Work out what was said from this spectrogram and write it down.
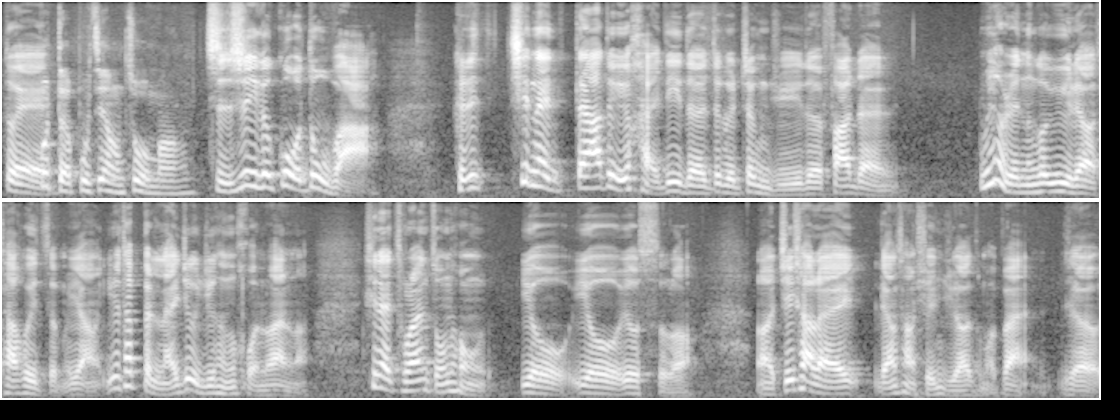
对不得不这样做吗？只是一个过渡吧。可是现在大家对于海地的这个政局的发展，没有人能够预料它会怎么样，因为它本来就已经很混乱了。现在突然总统又又又死了啊，接下来两场选举要怎么办？要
